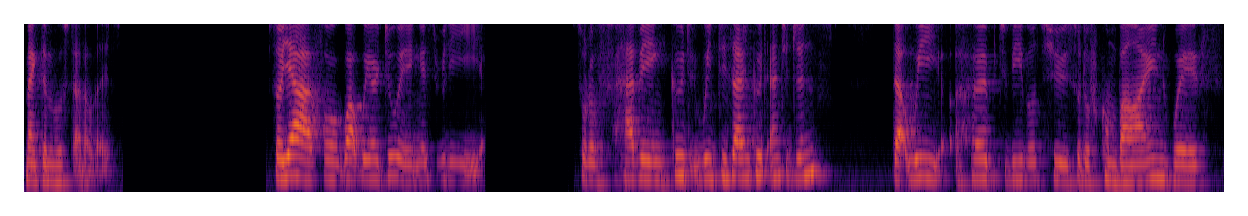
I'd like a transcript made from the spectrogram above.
make the most out of it. So yeah, for what we are doing is really sort of having good we design good antigens that we hope to be able to sort of combine with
